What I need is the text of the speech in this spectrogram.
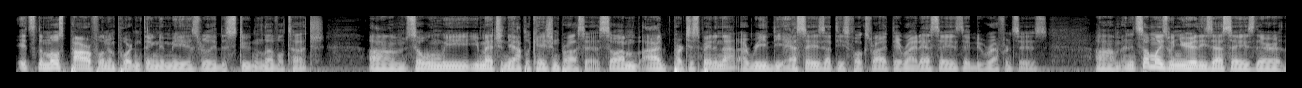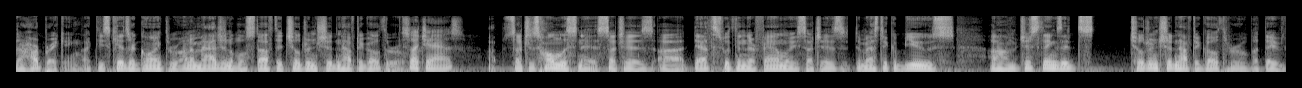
it's the most powerful and important thing to me is really the student level touch. Um, so when we you mentioned the application process, so I'm I participate in that. I read the essays that these folks write. They write essays. They do references. Um, and in some ways, when you hear these essays, they're they're heartbreaking. Like these kids are going through unimaginable stuff that children shouldn't have to go through. Such as, uh, such as homelessness, such as uh, deaths within their family, such as domestic abuse, um, just things that children shouldn't have to go through. But they've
